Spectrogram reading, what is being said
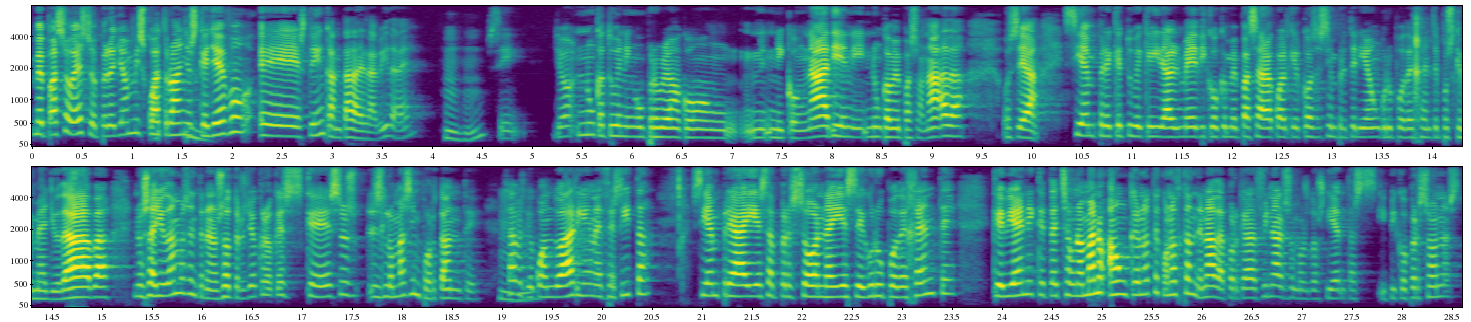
me pasó eso, pero yo en mis cuatro años que llevo eh, estoy encantada de la vida, ¿eh? Sí. Yo nunca tuve ningún problema con, ni, con nadie, ni nunca me pasó nada. O sea, siempre que tuve que ir al médico, que me pasara cualquier cosa, siempre tenía un grupo de gente pues, que me ayudaba. Nos ayudamos entre nosotros. Yo creo que, es, que eso es, es lo más importante. ¿Sabes? Que cuando alguien necesita, siempre hay esa persona y ese grupo de gente que viene y que te echa una mano, aunque no te conozcan de nada, porque al final somos 200 y pico personas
